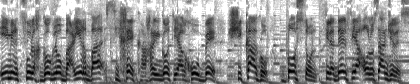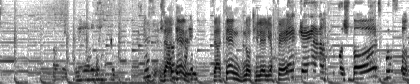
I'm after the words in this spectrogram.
אם ירצו לחגוג לו בעיר בה שיחק, החגיגות יערכו בשיקגו, בוסטון, פילדלפיה או לוס אנג'לס. זה אתן, זה אתן, בנות הלל יפה. כן, כן, אנחנו חושבות. בוסטון.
